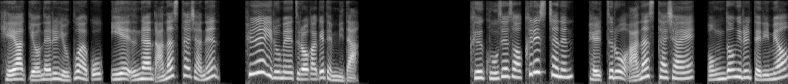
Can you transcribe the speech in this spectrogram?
계약 연애를 요구하고 이에 응한 아나스타샤는 플레이룸에 들어가게 됩니다. 그곳에서 크리스찬은 벨트로 아나스타샤의 엉덩이를 때리며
